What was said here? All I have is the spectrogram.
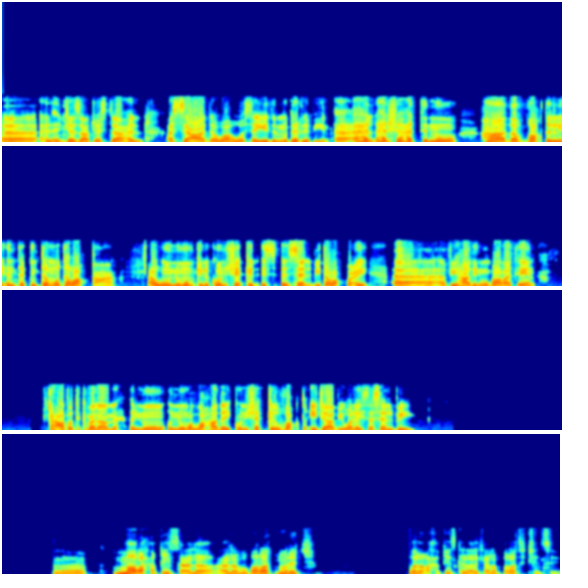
آه، الإنجازات ويستاهل السعادة وهو سيد المدربين. هل هل شاهدت إنه هذا الضغط اللي أنت كنت متوقعه أو إنه ممكن يكون شكل سلبي توقعي آه، آه، آه، في هذه المباراتين. أعطتك ملامح إنه إنه والله هذا يكون يشكل ضغط إيجابي وليس سلبي؟ ما راح أقيس على على مباراة نوريتش ولا راح أقيس كذلك على مباراة تشيلسي.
